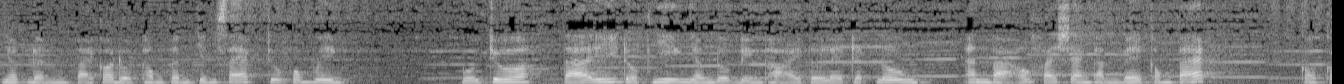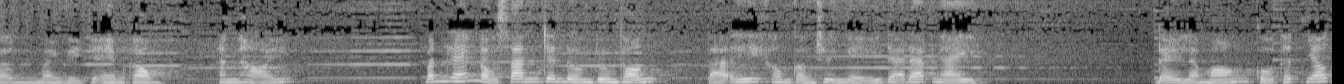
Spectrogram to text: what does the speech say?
nhất định phải có được thông tin chính xác trước phóng viên. Buổi trưa, tả ý đột nhiên nhận được điện thoại từ Lệ Trạch Lương, anh bảo phải sang thành B công tác. Có cần mang gì cho em không? Anh hỏi. Bánh rán đậu xanh trên đường Trường Thuận. Tả ý không cần suy nghĩ đã đáp ngay. Đây là món cô thích nhất.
